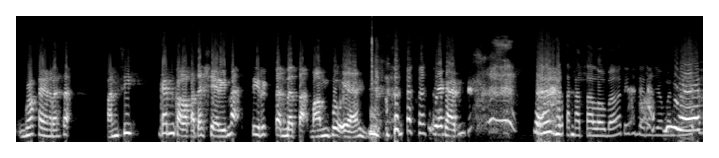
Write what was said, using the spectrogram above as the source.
gue kayak ngerasa pan sih? Kan kalau kata Sherina sirik tanda tak mampu ya. Gitu. ya kan? Kata-kata lo banget itu dari zaman iya,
